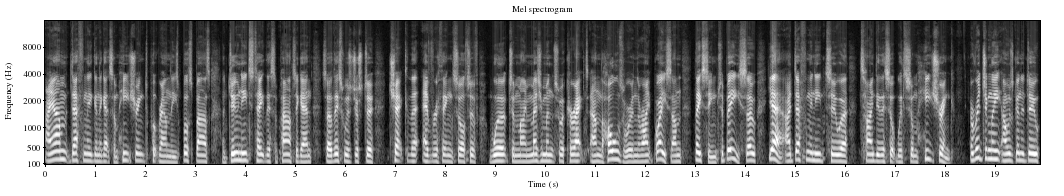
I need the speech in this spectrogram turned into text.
I am definitely going to get some heat shrink to put around these bus bars. I do need to take this apart again. So this was just to check that everything sort of worked and my measurements were correct and the holes were in the right place and they seem to be. So yeah, I definitely need to uh, tidy this up with some heat shrink. Originally, I was going to do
